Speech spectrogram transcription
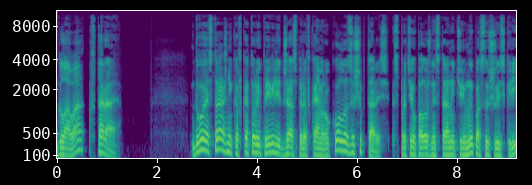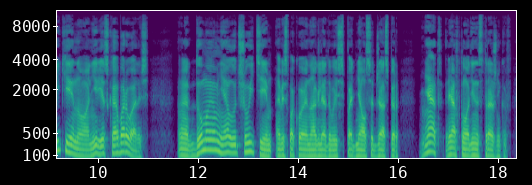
Глава вторая. Двое стражников, которые привели Джаспера в камеру Кола, зашептались. С противоположной стороны тюрьмы послышались крики, но они резко оборвались. «Э, «Думаю, мне лучше уйти», — обеспокоенно оглядываясь, поднялся Джаспер. «Нет», — рявкнул один из стражников, —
